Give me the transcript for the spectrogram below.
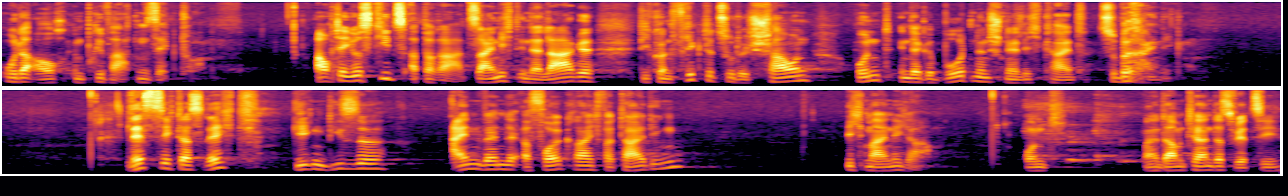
oder auch im privaten Sektor. Auch der Justizapparat sei nicht in der Lage, die Konflikte zu durchschauen und in der gebotenen Schnelligkeit zu bereinigen. Lässt sich das Recht gegen diese Einwände erfolgreich verteidigen? Ich meine ja. Und meine Damen und Herren, das wird Sie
